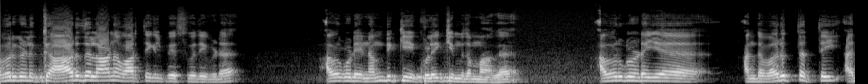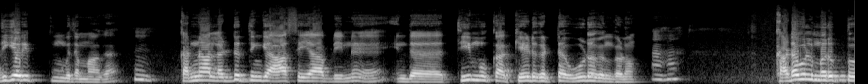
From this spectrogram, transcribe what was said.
அவர்களுக்கு ஆறுதலான வார்த்தைகள் பேசுவதை விட அவர்களுடைய நம்பிக்கையை குலைக்கும் விதமாக அவர்களுடைய அந்த வருத்தத்தை அதிகரிக்கும் விதமாக. கண்ணா லட்டு திங்க ஆசையா அப்படின்னு இந்த திமுக கேடுகட்ட ஊடகங்களும். கடவுள் மறுப்பு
